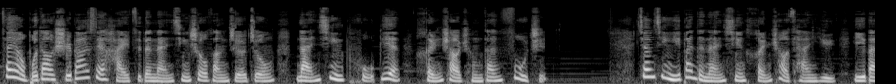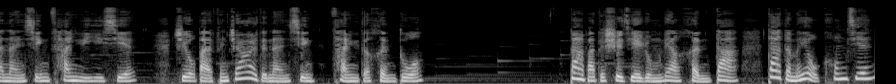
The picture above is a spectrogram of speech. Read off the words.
在有不到十八岁孩子的男性受访者中，男性普遍很少承担副职，将近一半的男性很少参与，一半男性参与一些，只有百分之二的男性参与的很多。爸爸的世界容量很大，大的没有空间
